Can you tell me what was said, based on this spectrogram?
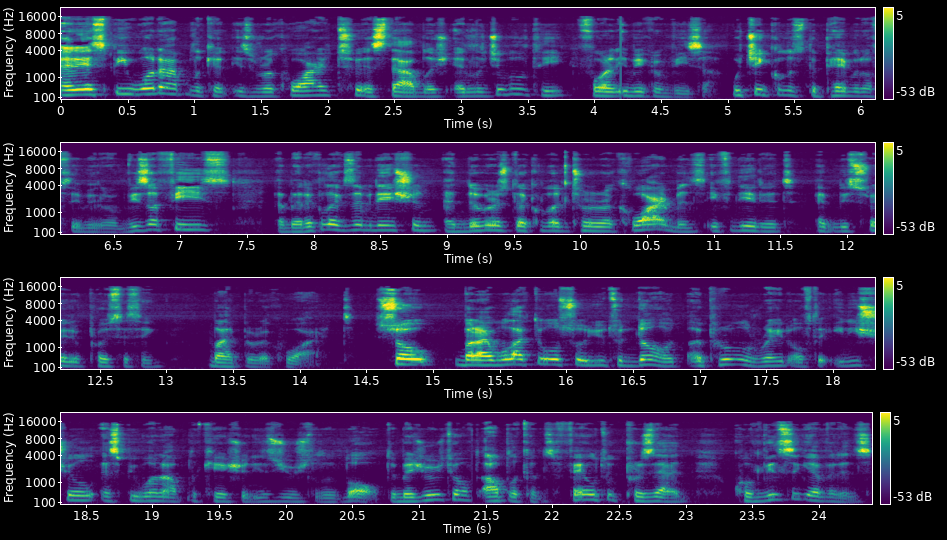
An SP1 applicant is required to establish eligibility for an immigrant visa, which includes the payment of the immigrant visa fees, a medical examination, and numerous documentary requirements. If needed, administrative processing might be required. So, but I would like to also you to note approval rate of the initial SP1 application is usually low. The majority of applicants fail to present convincing evidence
